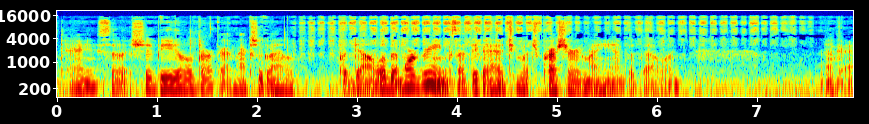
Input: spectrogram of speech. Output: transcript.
Okay, so it should be a little darker. I'm actually going to put down a little bit more green because I think I had too much pressure in my hand with that one. Okay.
